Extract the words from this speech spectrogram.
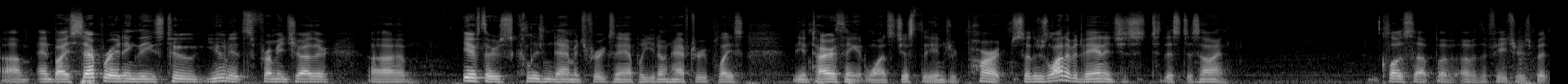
Um, and by separating these two units from each other, uh, if there's collision damage, for example, you don't have to replace the entire thing at once, just the injured part. So there's a lot of advantages to this design. Close-up of, of the features, but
